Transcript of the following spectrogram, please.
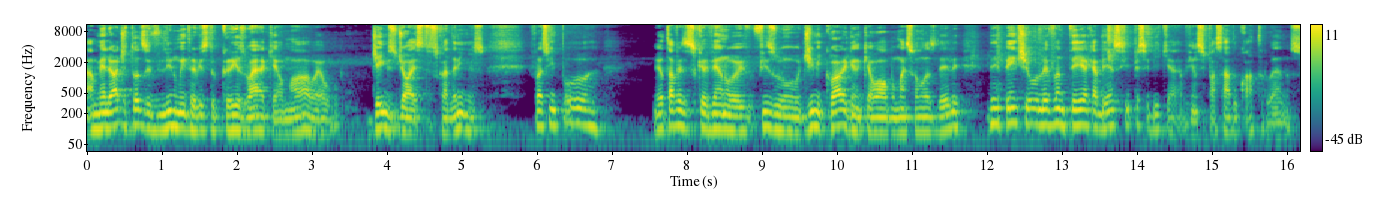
A melhor de todos, eu li numa entrevista do Chris Ware, que é o maior, é o James Joyce dos quadrinhos, falou assim, pô, Eu estava escrevendo, eu fiz o Jimmy Corrigan, que é o álbum mais famoso dele. De repente eu levantei a cabeça e percebi que haviam se passado quatro anos.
